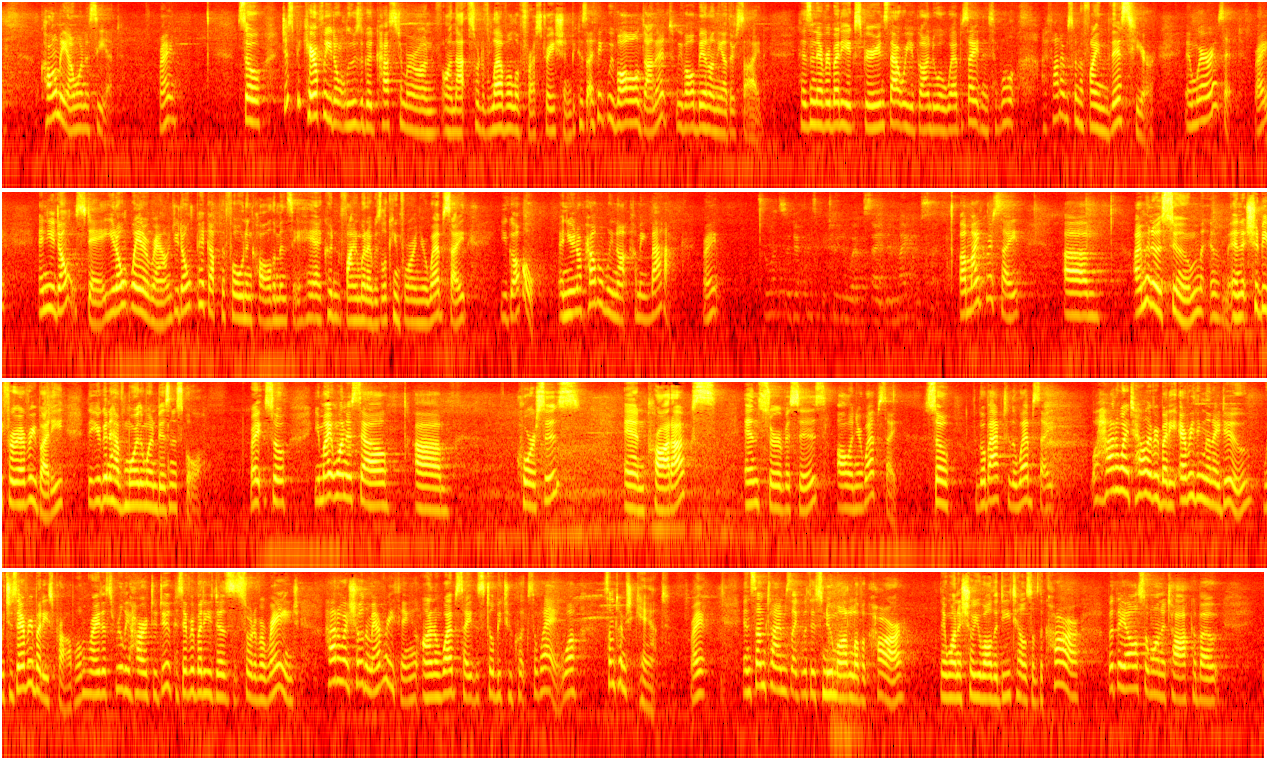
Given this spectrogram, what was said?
call me, I want to see it, right? So just be careful you don't lose a good customer on, on that sort of level of frustration because I think we've all done it. We've all been on the other side. Hasn't everybody experienced that where you've gone to a website and they said, well, I thought I was going to find this here. And where is it, right? And you don't stay, you don't wait around, you don't pick up the phone and call them and say, hey, I couldn't find what I was looking for on your website. You go, and you're not, probably not coming back, right? So what's the difference between a website and a microsite? A microsite, um, I'm going to assume, and it should be for everybody, that you're going to have more than one business goal, right? So you might want to sell um, courses and products and services all on your website. So go back to the website. Well, how do I tell everybody everything that I do, which is everybody's problem, right? It's really hard to do because everybody does sort of a range. How do I show them everything on a website and still be two clicks away? Well, sometimes you can't, right? And sometimes, like with this new model of a car, they want to show you all the details of the car, but they also want to talk about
